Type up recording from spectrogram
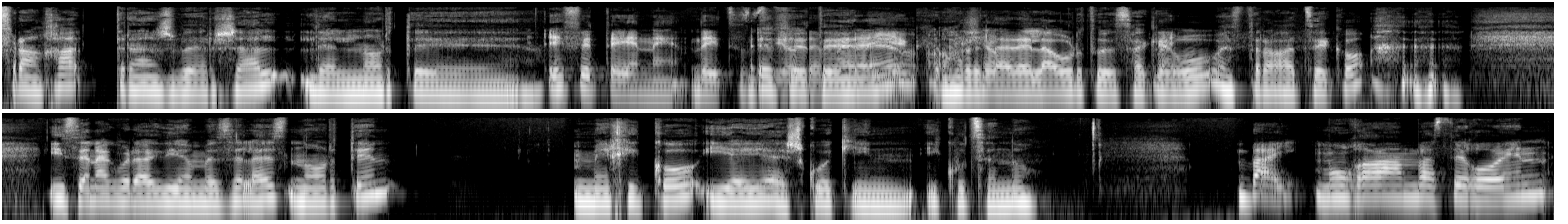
Franja transversal del norte... FTN, deitzen zioten FTN, horrelare laburtu dezakegu, bai. ez trabatzeko. izenak berak dion bezala ez, norten Mexiko iaia eskuekin ikutzen du. Bai, mugan bazegoen,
